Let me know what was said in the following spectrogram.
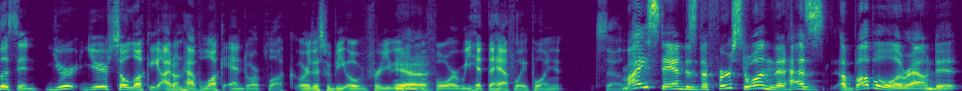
Listen, you're you're so lucky. I don't have luck and or pluck, or this would be over for you Yeah. even before we hit the halfway point. So My stand is the first one that has a bubble around it.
